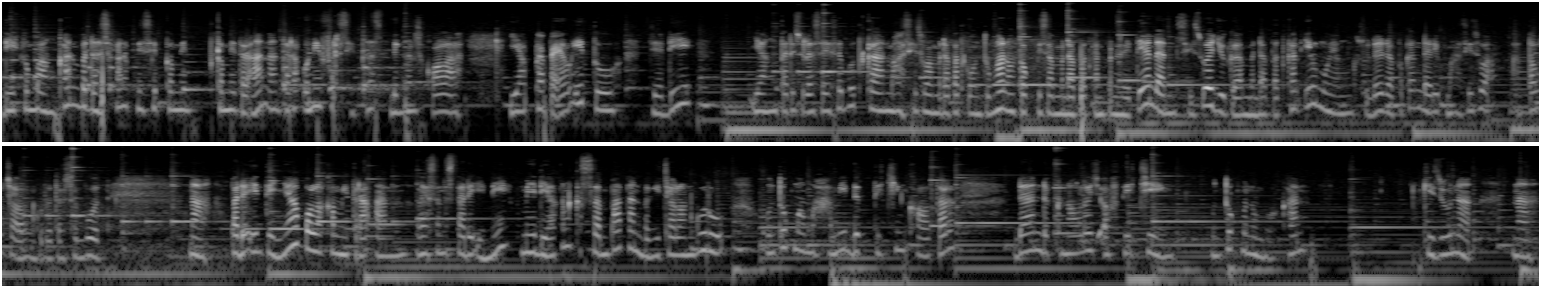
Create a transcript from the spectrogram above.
dikembangkan berdasarkan prinsip kemitraan antara universitas dengan sekolah. Ya, PPL itu. Jadi, yang tadi sudah saya sebutkan, mahasiswa mendapat keuntungan untuk bisa mendapatkan penelitian dan siswa juga mendapatkan ilmu yang sudah didapatkan dari mahasiswa atau calon guru tersebut. Nah, pada intinya pola kemitraan lesson study ini menyediakan kesempatan bagi calon guru untuk memahami the teaching culture dan the knowledge of teaching untuk menumbuhkan Kizuna. Nah,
